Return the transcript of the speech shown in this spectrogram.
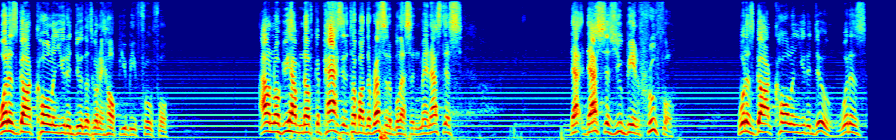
What is God calling you to do that's going to help you be fruitful? I don't know if you have enough capacity to talk about the rest of the blessing. Man, that's just that, that's just you being fruitful. What is God calling you to do? What is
